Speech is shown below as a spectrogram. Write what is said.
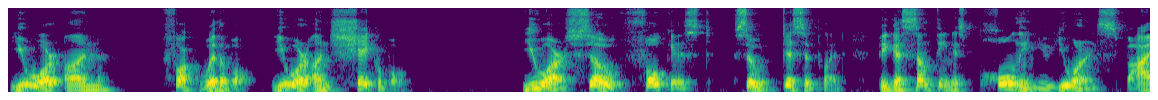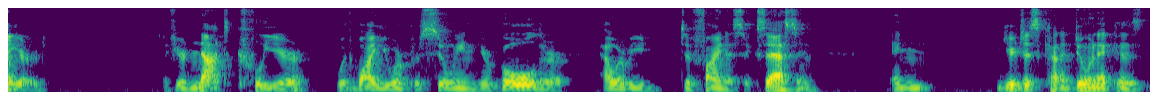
you are unfuckwithable. You are unshakable. You are so focused so disciplined because something is pulling you. You are inspired. If you're not clear with why you are pursuing your goal or however you define a success and and you're just kind of doing it because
